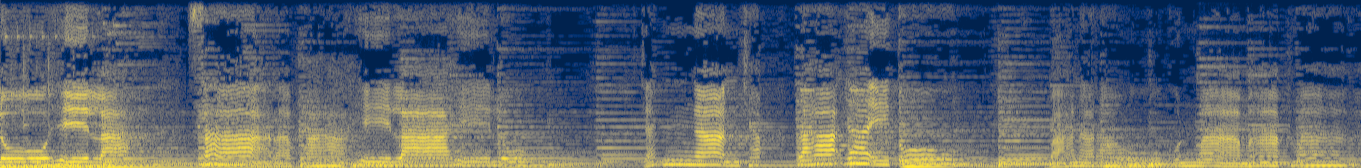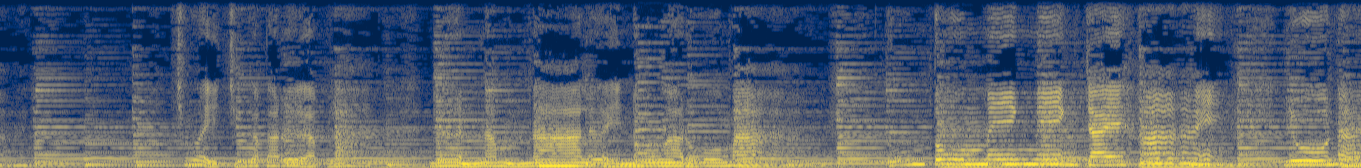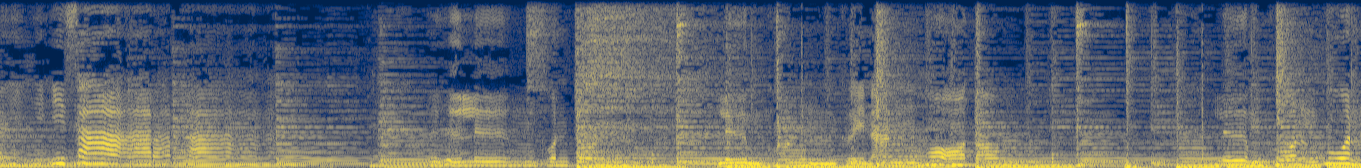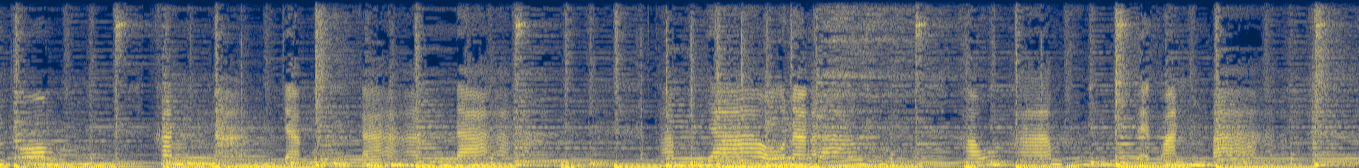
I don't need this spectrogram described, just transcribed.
ลเฮลา สารพาเฮลาเฮโล จัดงานชักพระใหญ่โต บ้านเราคนมามากมาย ช่วยเชือกเรือพลา เดินนำหนาเลยน้องโรมาตูมตูมเมงเมงใจหาย อยู่ในสาร ลือลืมคนจน ลืมคนเคยนั่งห่อตอม ลืมคนห้วนทอม ขั้นนามจากมือการดาทำยาวนางรำเขาถามถึงแต่ควันตา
